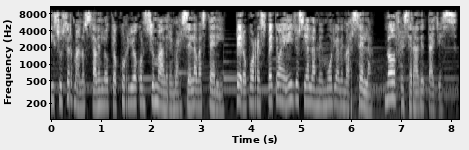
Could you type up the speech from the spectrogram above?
y sus hermanos saben lo que ocurrió con su madre Marcela Basteri, pero por respeto a ellos y a la memoria de Marcela, no ofrecerá detalles.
